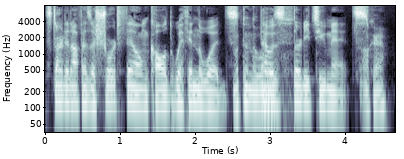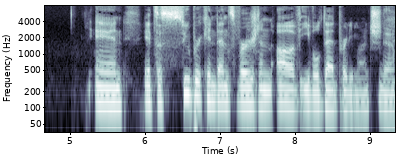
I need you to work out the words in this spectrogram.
started off as a short film called Within the Woods. Within the That was 32 minutes. Okay. And it's a super condensed version of Evil Dead, pretty much. Yeah.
